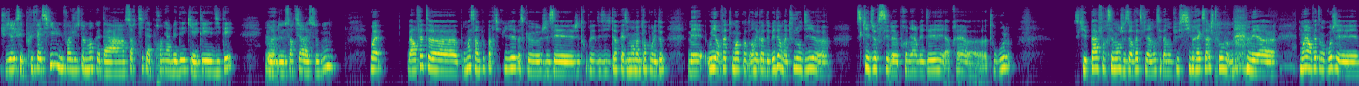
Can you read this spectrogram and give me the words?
tu dirais que c'est plus facile une fois justement que t'as sorti ta première BD qui a été éditée, de sortir la seconde? Ouais. Bah en fait, euh, pour moi c'est un peu particulier parce que j'ai trouvé des éditeurs quasiment en même temps pour les deux. Mais oui, en fait, moi quand en école de BD, on m'a toujours dit euh, ce qui est dur c'est le premier BD et après euh, tout roule. Ce qui est pas forcément, je sais en fait finalement c'est pas non plus si vrai que ça je trouve. Mais moi en fait en gros j'ai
